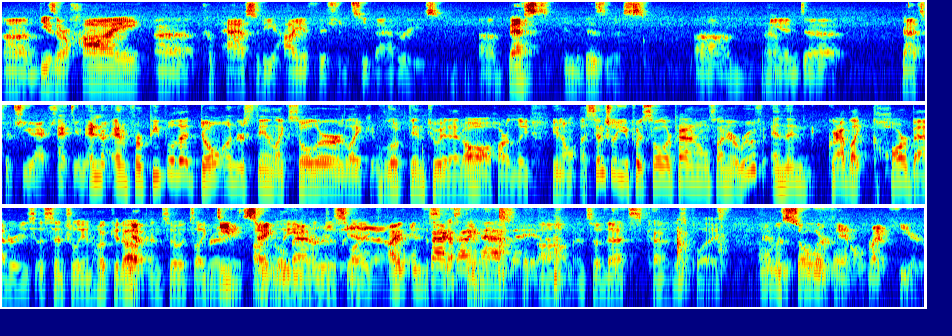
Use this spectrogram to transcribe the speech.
um, these are high uh, capacity, high efficiency batteries, um, best in the business. Um, Yeah. And uh, that's what you actually and, do. and that. and for people that don't understand like solar or like looked into it at all hardly you know essentially you put solar panels on your roof and then grab like car batteries essentially and hook it up Yep. and so it's like Right. deep cycle and batteries. just yeah. like I, in fact, I have a. uh, um, and so that's kind of this play I have a solar panel right here.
